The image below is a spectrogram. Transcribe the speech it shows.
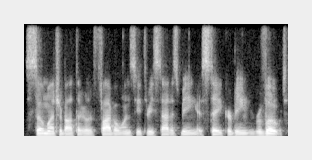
so much about their 501c3 status being at stake or being revoked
